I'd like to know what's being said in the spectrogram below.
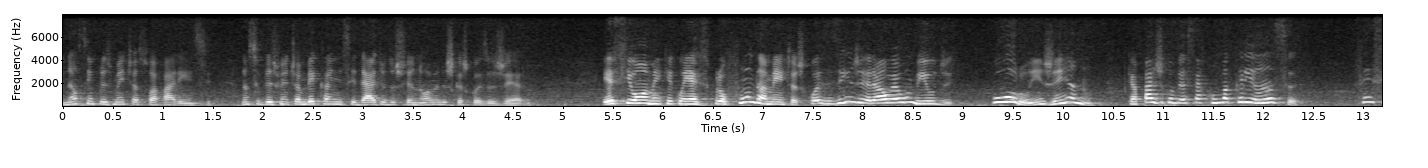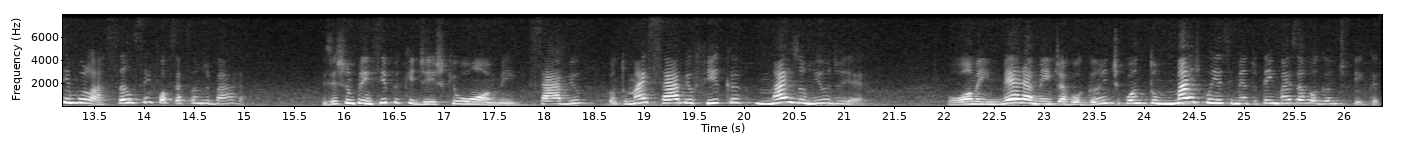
e não simplesmente a sua aparência, não simplesmente a mecanicidade dos fenômenos que as coisas geram. Esse homem que conhece profundamente as coisas, em geral, é humilde, puro, ingênuo, capaz de conversar com uma criança, sem simulação, sem forçação de barra. Existe um princípio que diz que o homem sábio, quanto mais sábio fica, mais humilde é. O homem meramente arrogante, quanto mais conhecimento tem, mais arrogante fica.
